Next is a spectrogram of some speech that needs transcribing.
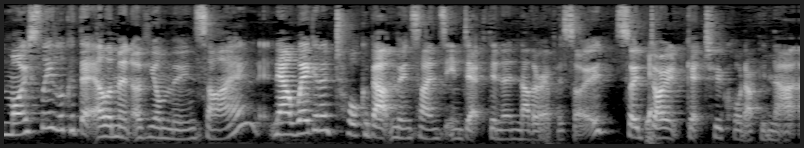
mostly look at the element of your moon sign. Now, we're going to talk about moon signs in depth in another episode, so don't get too caught up in that.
